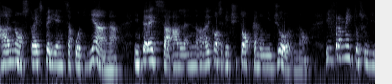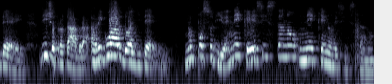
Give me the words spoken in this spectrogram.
alla nostra esperienza quotidiana, interessa al, alle cose che ci toccano ogni giorno. Il frammento sugli dei dice Protagora, riguardo agli dei, non posso dire né che esistano né che non esistano,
